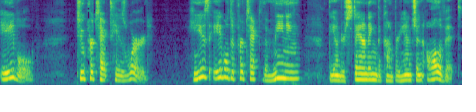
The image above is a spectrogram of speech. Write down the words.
able to protect His Word. He is able to protect the meaning, the understanding, the comprehension, all of it.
